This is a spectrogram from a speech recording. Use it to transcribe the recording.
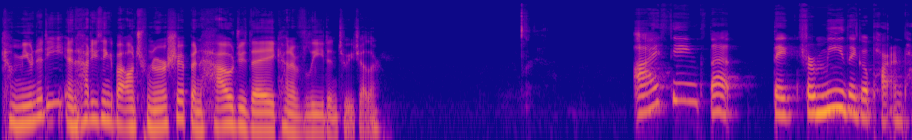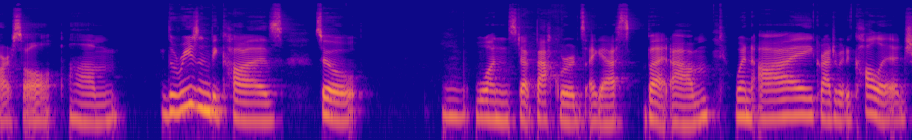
community and how do you think about entrepreneurship and how do they kind of lead into each other? I think that they for me they go part and parcel. Um the reason because so one step backwards, I guess. But um, when I graduated college,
